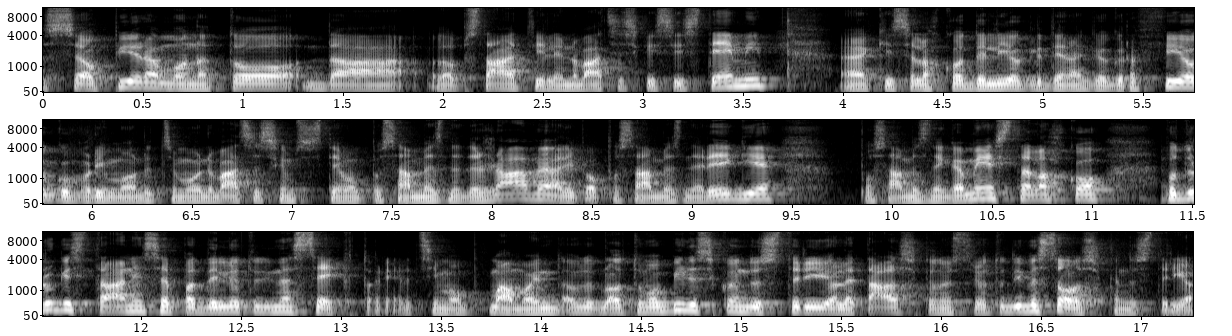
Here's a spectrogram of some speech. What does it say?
se opiramo na to, da obstajajo inovacijski sistemi, eh, ki se lahko delijo glede na geografijo. Govorimo recimo o inovacijskem sistemu posamezne države ali pa posamezne regije. Posameznega mesta lahko, po drugi strani se pa delijo tudi na sektorje. Recimo imamo avtomobilsko industrijo, letalsko industrijo, tudi vesoljsko industrijo.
